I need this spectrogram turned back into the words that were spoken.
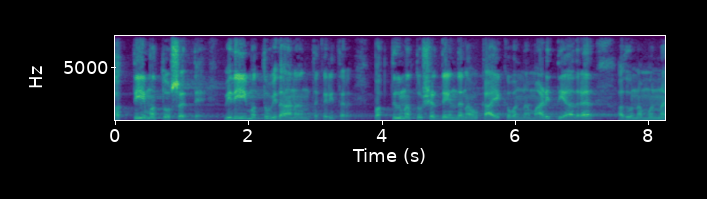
ಭಕ್ತಿ ಮತ್ತು ಶ್ರದ್ಧೆ. ವಿಧಿ ಮತ್ತು ವಿಧಾನ ಅಂತ ಕರೀತಾರೆ. ಭಕ್ತಿ ಮತ್ತು ಶ್ರದ್ಧೆಯಿಂದ ನಾವು ಕಾಯಕವನ್ನು ಮಾಡಿದ್ದೇ ಆದರೆ ಅದು ನಮ್ಮನ್ನು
